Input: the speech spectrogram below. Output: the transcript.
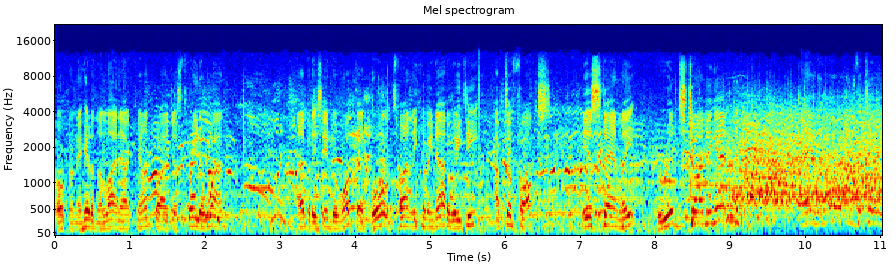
Auckland ahead in the line-out count by just three to one. Nobody seemed to want that ball. It's finally coming now to Iti. Up to Fox. Here's Stanley. Ridge chiming in. And another one for Terry.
